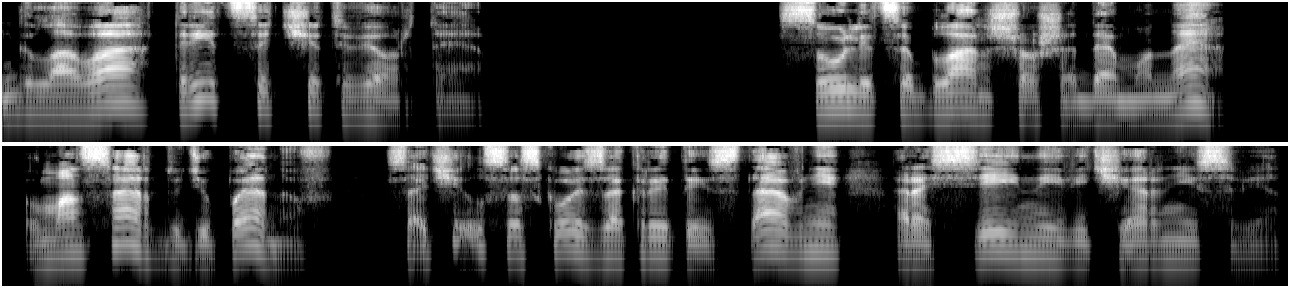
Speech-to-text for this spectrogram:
Глава тридцать четвертая. С улицы Бланшоше-де-Моне в мансарду Дюпенов сочился сквозь закрытые ставни рассеянный вечерний свет.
